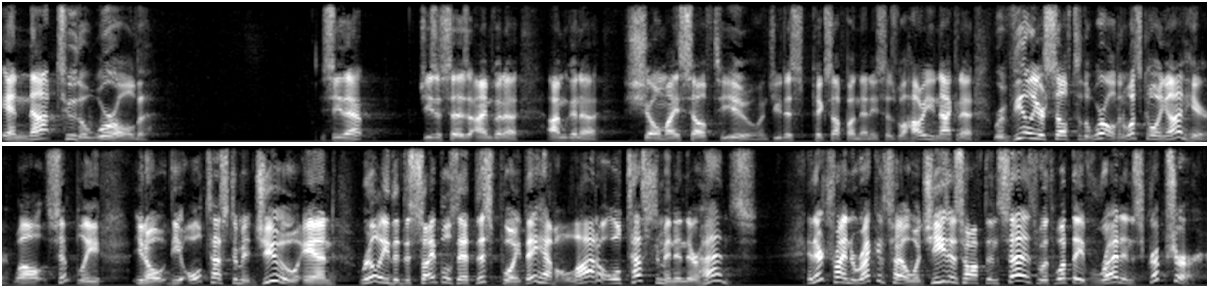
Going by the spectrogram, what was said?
and not to the world? You see that? Jesus says, I'm going to I'm going to show myself to you. And Judas picks up on that. And he says, Well, how are you not going to reveal yourself to the world? And what's going on here? Well, simply, you know, the Old Testament Jew and really the disciples at this point, they have a lot of Old Testament in their heads. And they're trying to reconcile what Jesus often says with what they've read in Scripture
